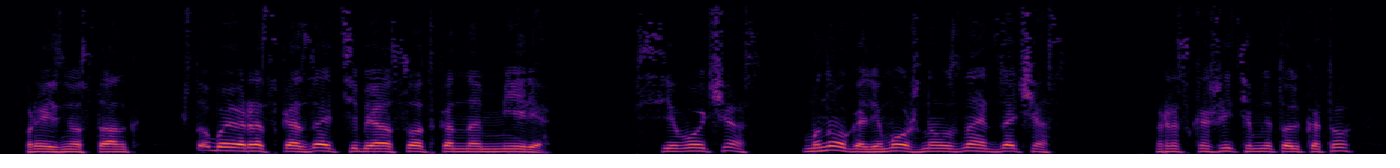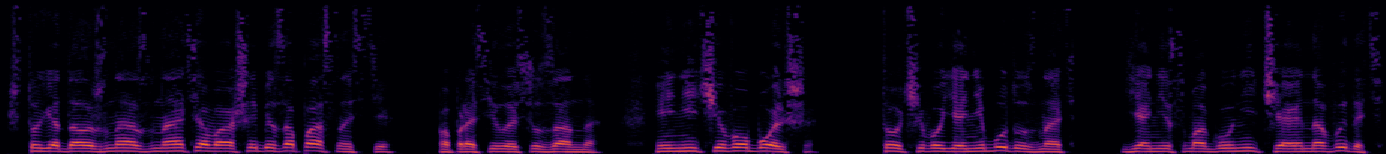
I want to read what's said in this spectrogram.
— произнес танк, — чтобы рассказать тебе о сотканном мире. — Всего час. Много ли можно узнать за час? — Расскажите мне только то, что я должна знать о вашей безопасности, — попросила Сюзанна. — И ничего больше. То, чего я не буду знать, я не смогу нечаянно выдать.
